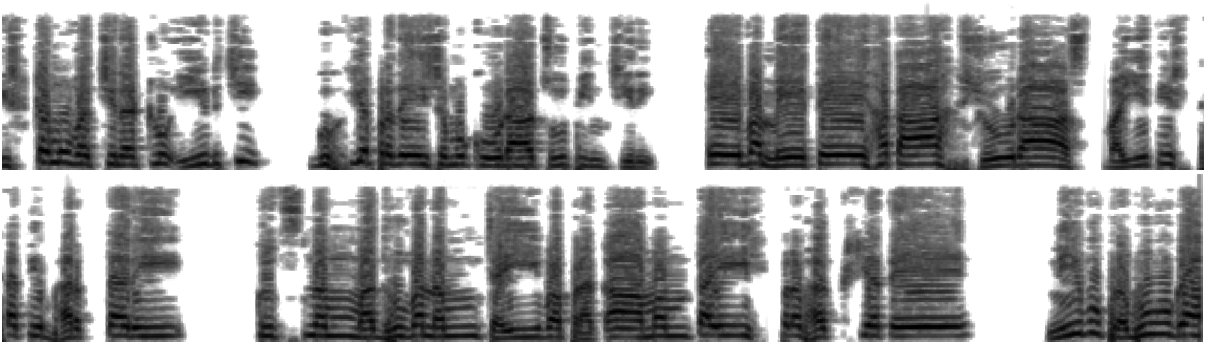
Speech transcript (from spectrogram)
ఇష్టము వచ్చినట్లు ఈడ్చి గుహ్య ప్రదేశము కూడా చూపించిరి. ఏవమేతే హతా శూరాస్త్వయితిష్టతి భర్తరి కృత్స్నం మధువనం చైవ ప్రకామం తై ప్రభక్ష్యతే. నీవు ప్రభువుగా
